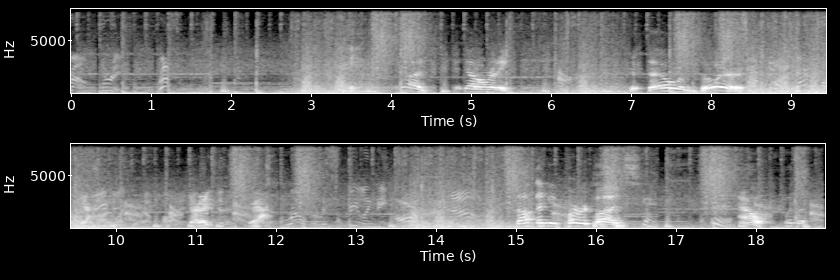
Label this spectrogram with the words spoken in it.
Round three, wrestle. Hey, come on, get down already. Get down and do it. Yeah, I like to have pie. got it. Yeah. Growler is feeling the ardor now. Stop making pirate puns. Ow! What the?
